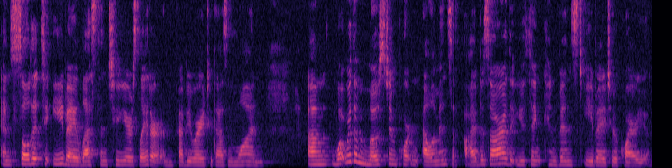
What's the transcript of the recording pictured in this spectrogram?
and sold it to eBay less than two years later in February 2001. Um, what were the most important elements of iBazaar that you think convinced eBay to acquire you?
